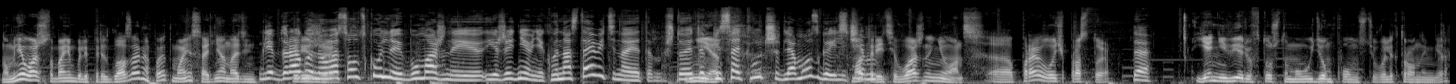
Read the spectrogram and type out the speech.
Но мне важно, чтобы они были перед глазами, поэтому они со дня на день Глеб, дорогой, но у переезжают. вас олдскульный бумажный ежедневник. Вы настаиваете на этом? Что это Нет. писать лучше для мозга или чем... Смотрите, важный нюанс. Э, Правило очень простое. Да. Я не верю в то, что мы уйдем полностью в электронный мир,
